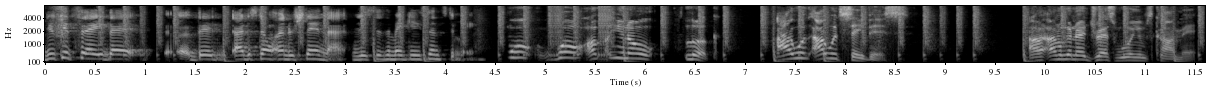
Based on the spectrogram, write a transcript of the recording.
You could say that, uh, that I just don't understand that. It just doesn't make any sense to me. Well, well, uh, you know, look, I would I would say this. I, am going to address Williams' comment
